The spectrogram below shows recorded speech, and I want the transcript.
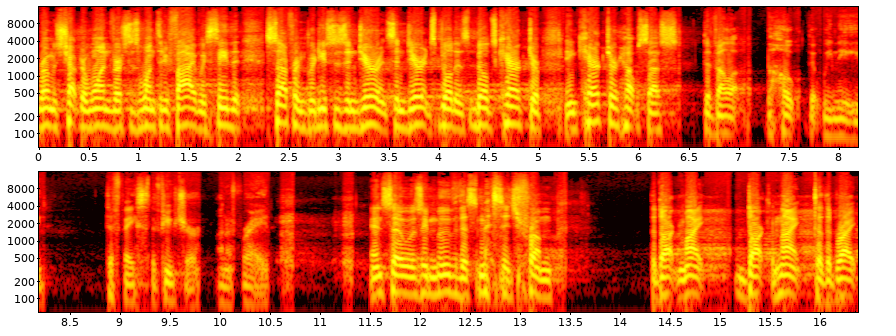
Romans chapter 1, verses 1 through 5, we see that suffering produces endurance. Endurance builds, builds character, and character helps us develop the hope that we need to face the future unafraid. And so, as we move this message from the dark night, dark night to the bright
